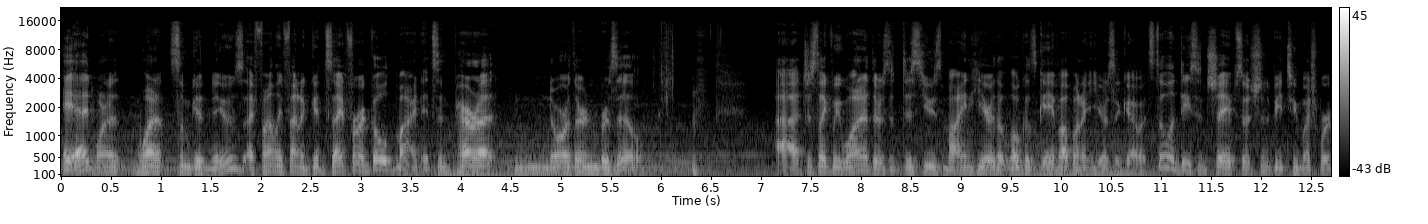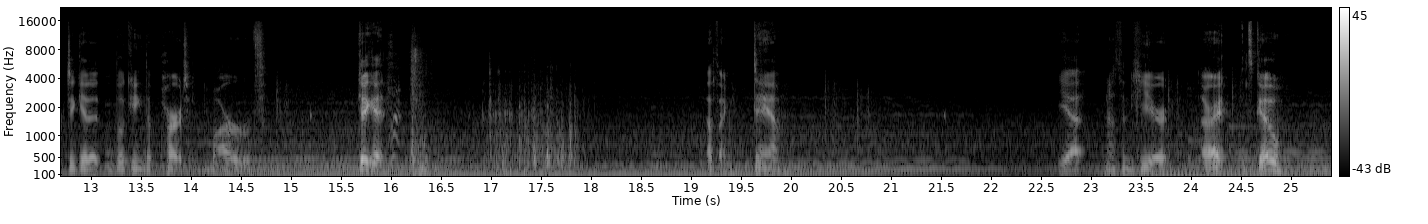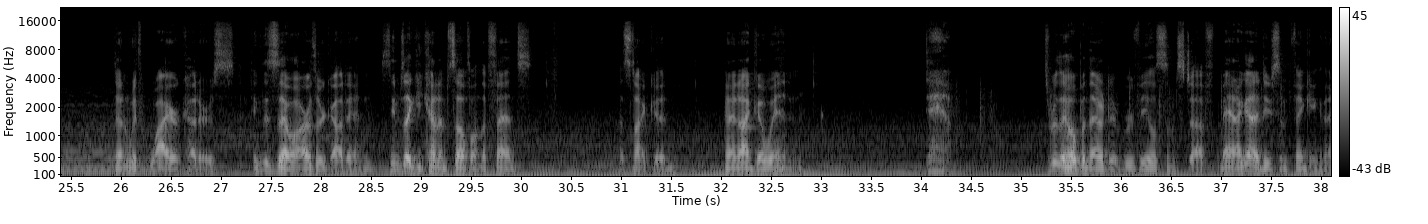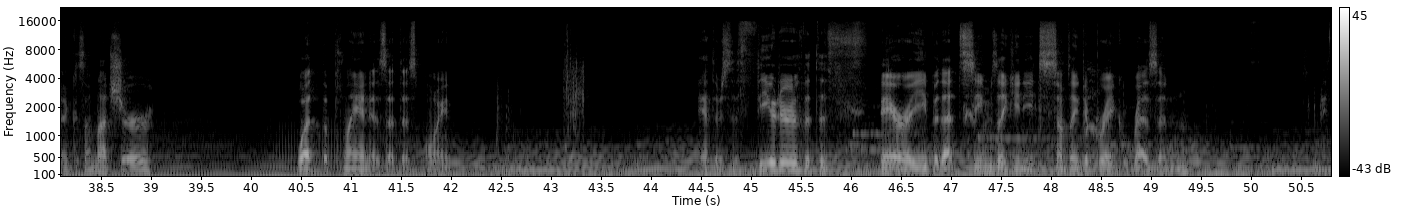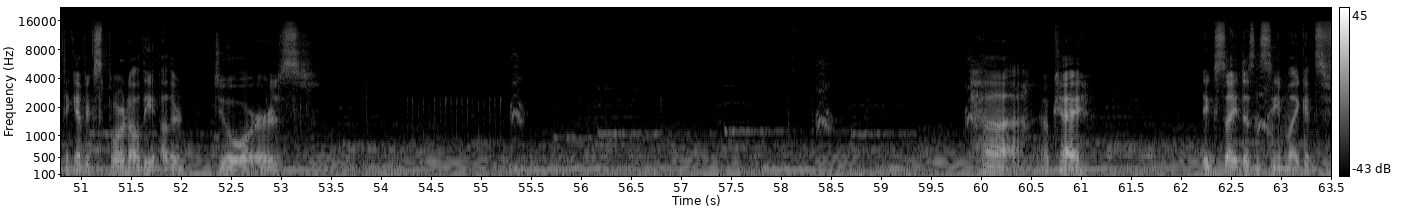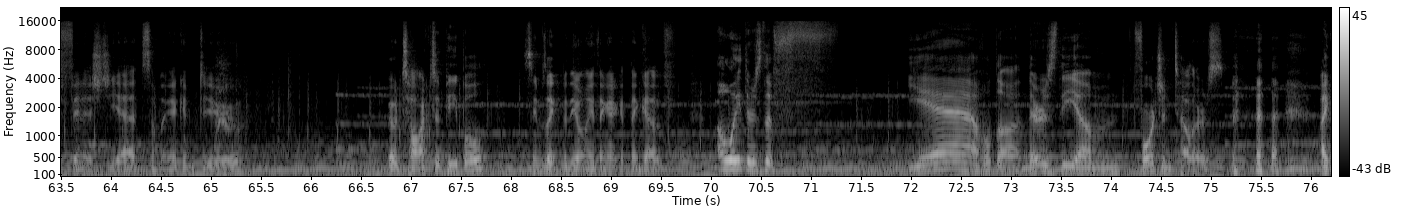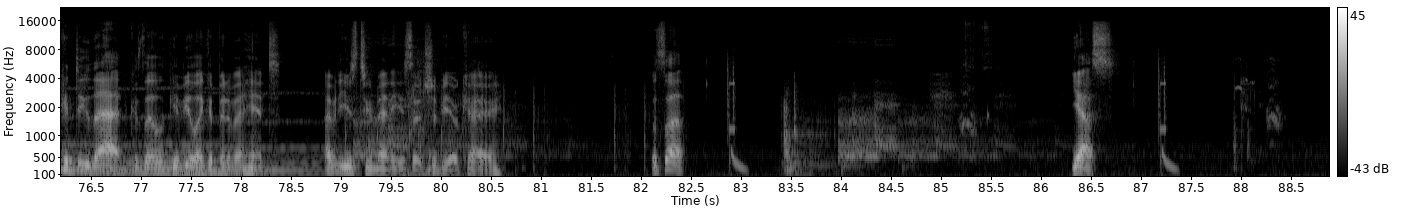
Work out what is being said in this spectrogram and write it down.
Hey Ed, want want some good news? I finally found a good site for a gold mine. It's in Para, northern Brazil. uh, just like we wanted, there's a disused mine here the locals gave up on it years ago. It's still in decent shape, so it shouldn't be too much work to get it looking the part. Marv. Kick it! Nothing. Damn. Yeah, nothing here. Alright, let's go. Done with wire cutters. I think this is how Arthur got in. Seems like he cut himself on the fence. That's not good. Can I not go in? Damn. I was really hoping that would reveal some stuff. Man, I gotta do some thinking then, because I'm not sure what the plan is at this point. Yeah, there's the theater, the, the ferry, but that seems like you need something to break resin. I think I've explored all the other doors. Huh, okay. Dig site doesn't seem like it's finished yet. Something I can do. Go talk to people? Seems like the only thing I can think of. Oh wait, there's the... yeah, hold on. There's the um fortune tellers. I could do that, because they'll give you like a bit of a hint. I haven't used too many, so it should be okay. What's up? Yes.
